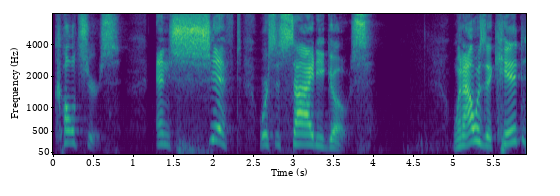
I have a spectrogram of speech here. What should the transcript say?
cultures and shift where society goes when i was a kid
